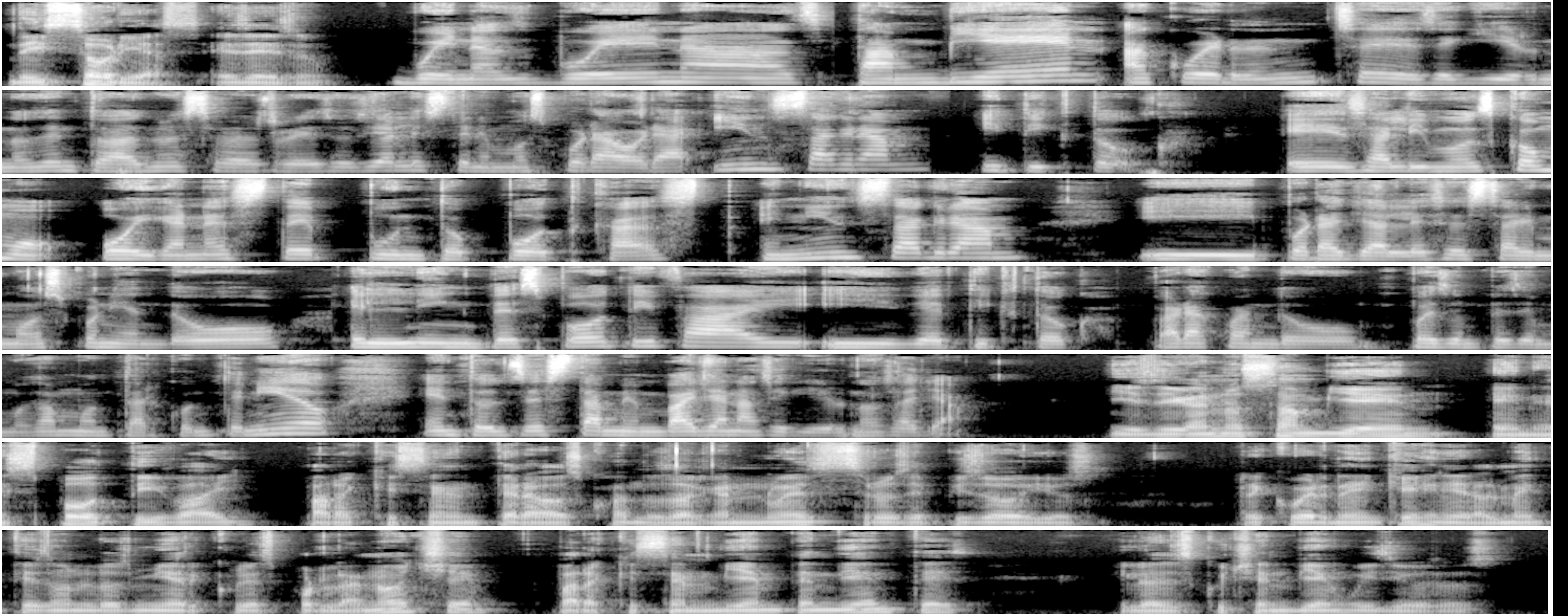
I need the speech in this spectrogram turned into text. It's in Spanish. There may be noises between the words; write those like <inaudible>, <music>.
de historias. Es eso. Buenas, buenas. También acuérdense de seguirnos en todas nuestras redes sociales. Tenemos por ahora Instagram y TikTok. Eh, salimos como oigan este punto podcast en Instagram y por allá les estaremos poniendo el link de Spotify y de TikTok para cuando pues empecemos a montar contenido. Entonces también vayan a seguirnos allá. Y síganos también en Spotify para que estén enterados cuando salgan nuestros episodios. Recuerden que generalmente son los miércoles por la noche para que estén bien pendientes y los escuchen bien juiciosos.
